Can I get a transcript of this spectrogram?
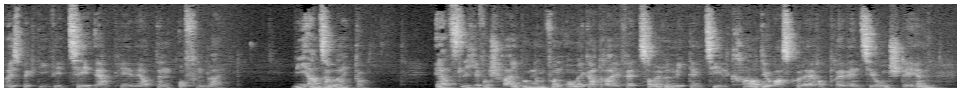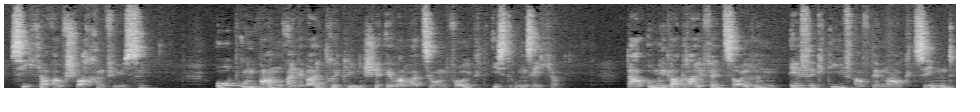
respektive CRP-Werten offen bleibt. Wie also weiter? Ärztliche Verschreibungen von Omega-3-Fettsäuren mit dem Ziel kardiovaskulärer Prävention stehen sicher auf schwachen Füßen. Ob und wann eine weitere klinische Evaluation folgt, ist unsicher. Da Omega-3-Fettsäuren effektiv auf dem Markt sind,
